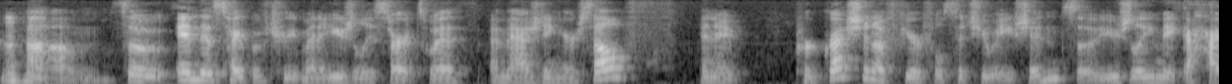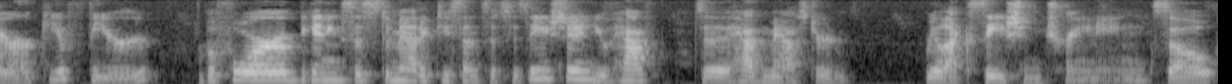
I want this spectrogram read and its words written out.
Um, so in this type of treatment, it usually starts with imagining yourself in a progression of fearful situations. So usually you make a hierarchy of fear. Before beginning systematic desensitization, you have to have mastered relaxation training. So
